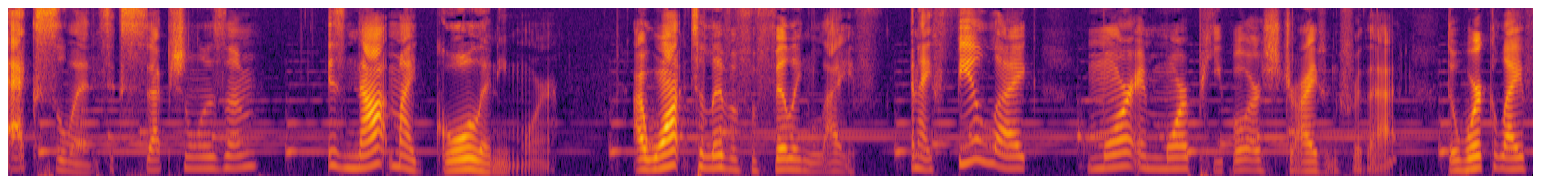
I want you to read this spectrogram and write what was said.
excellence, exceptionalism is not my goal anymore. I want to live a fulfilling life. And I feel like more and more people are striving for that the work life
